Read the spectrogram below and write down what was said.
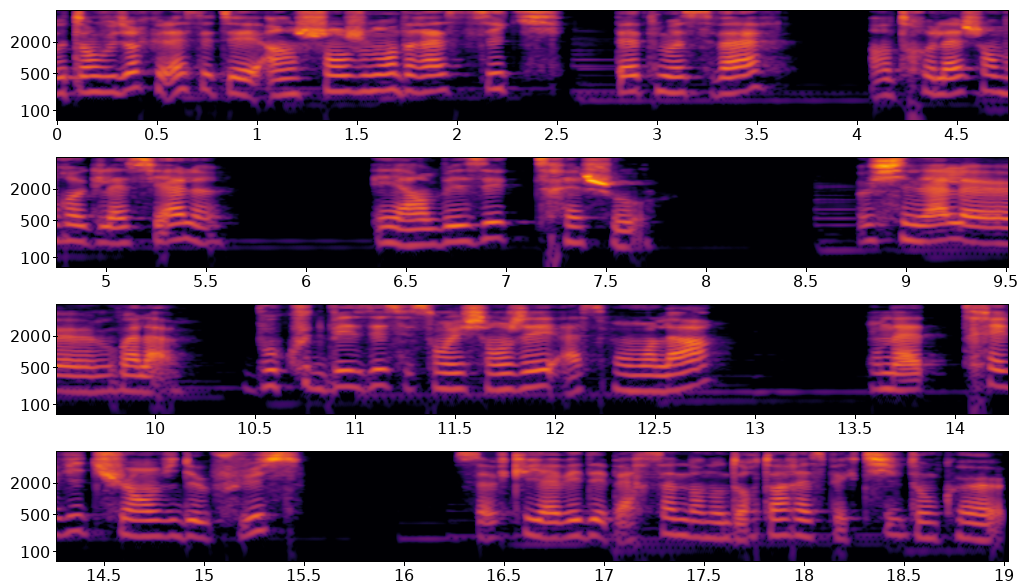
Autant vous dire que là, c'était un changement drastique d'atmosphère entre la chambre glaciale et un baiser très chaud. Au final, euh, voilà, beaucoup de baisers se sont échangés à ce moment-là. On a très vite eu envie de plus. Sauf qu'il y avait des personnes dans nos dortoirs respectifs, donc euh,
